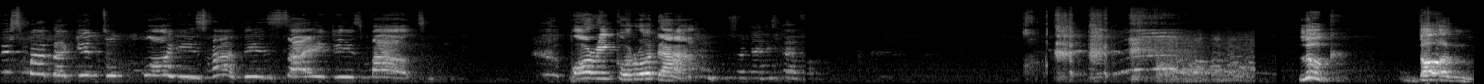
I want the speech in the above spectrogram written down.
this man again to pour his hand inside his mouth. Pouring Corona. Distance. Look, done.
